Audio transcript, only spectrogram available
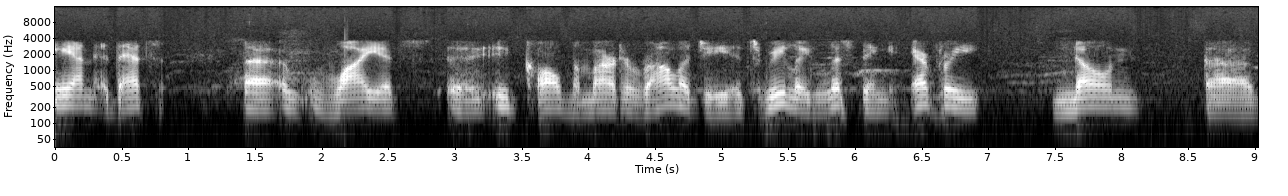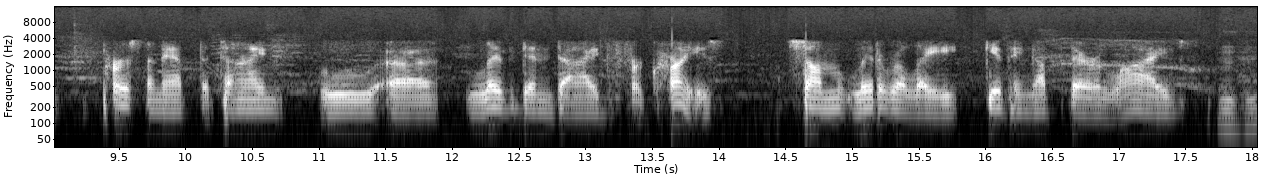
and that's uh, why it's uh, called the martyrology. It's really listing every known uh, person at the time who uh, lived and died for Christ, some literally giving up their lives Mm-hmm.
